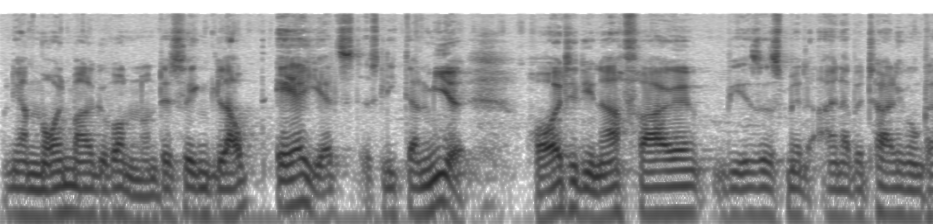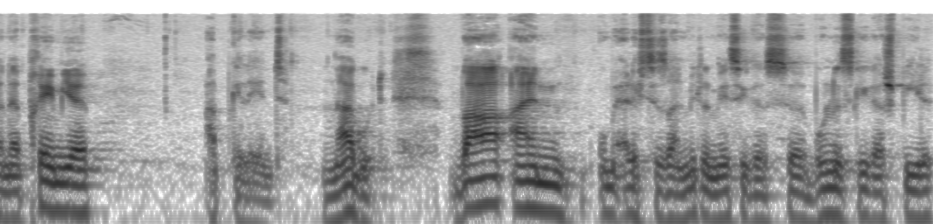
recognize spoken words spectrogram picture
und die haben neunmal gewonnen. Und deswegen glaubt er jetzt, es liegt an mir. Heute die Nachfrage, wie ist es mit einer Beteiligung an der Prämie? Abgelehnt. Na gut, war ein, um ehrlich zu sein, mittelmäßiges äh, Bundesligaspiel.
